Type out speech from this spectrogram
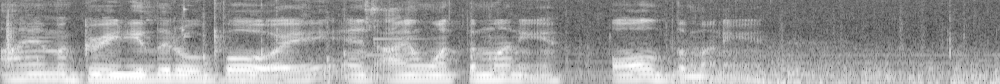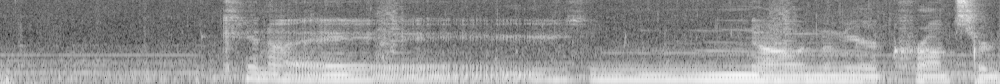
I am a greedy little boy and I want the money. All the money. Can I... No, none of your crops are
